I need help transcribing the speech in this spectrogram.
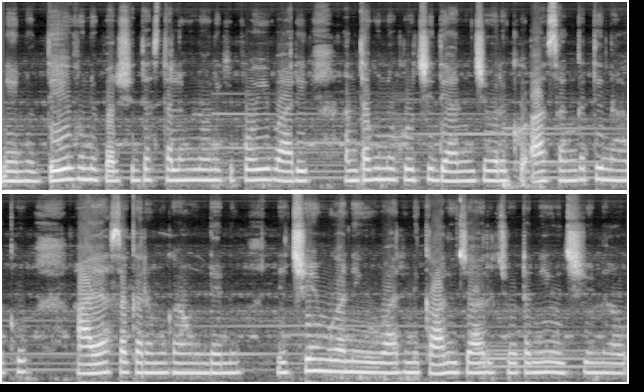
నేను దేవుని పరిశుద్ధ స్థలంలోనికి పోయి వారి అంతమును కూర్చి ధ్యానించే వరకు ఆ సంగతి నాకు ఆయాసకరముగా ఉండెను. నిశ్చయముగా నీవు వారిని కాలు జారు చోటనే ఉంచి ఉన్నావు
